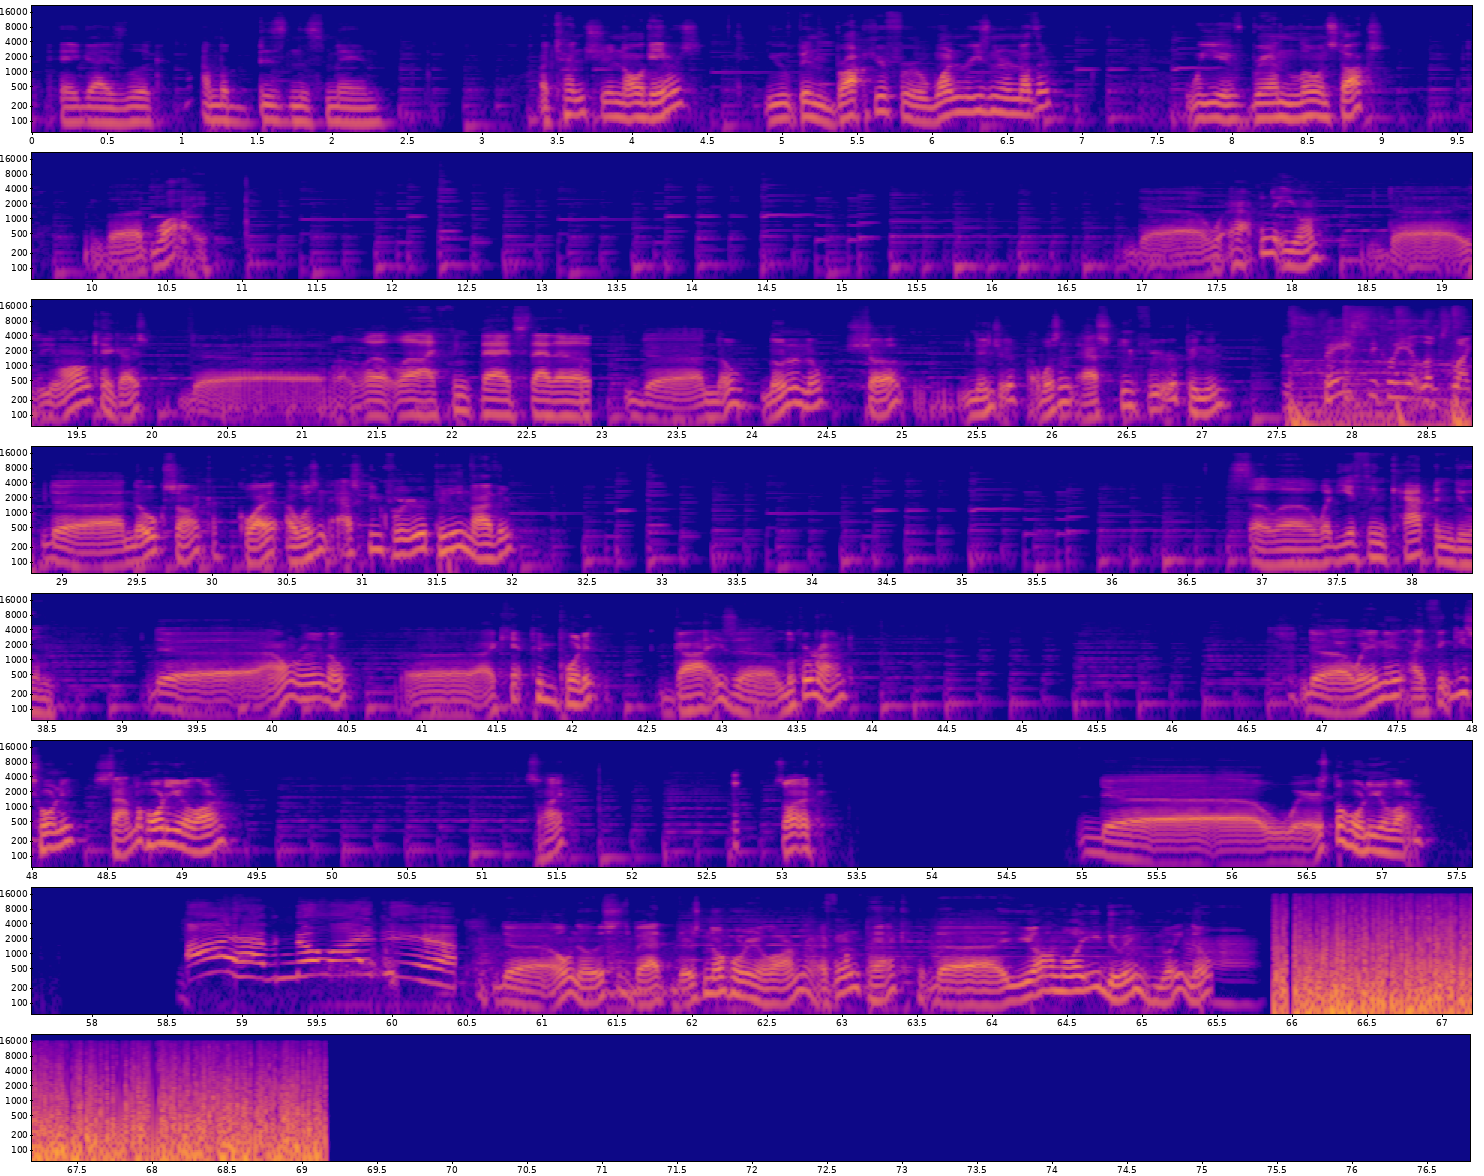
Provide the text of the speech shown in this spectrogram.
hey guys, look, I'm a businessman. Attention, all gamers. You've been brought here for one reason or another. We have ran low in stocks. But why? Uh, what happened to Elon? Uh, is Elon okay, guys? Uh, Well, well, well, I think that's that, uh, uh, no, no, no, no. Shut up, Ninja. I wasn't asking for your opinion. Basically, it looks like Uh, no, Sonic. Quiet. I wasn't asking for your opinion either. so, uh, what do you think happened to him? Uh, I don't really know. Uh, I can't pinpoint it. Guys, uh, look around. Uh, wait a minute. I think he's horny. Sound the horny alarm. Sonic? Sonic? Uh, where's the horny alarm? I have no idea. Uh, oh no, this is bad. There's no horny alarm. Everyone pack. Uh, you all know what you're doing. Wait, no.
